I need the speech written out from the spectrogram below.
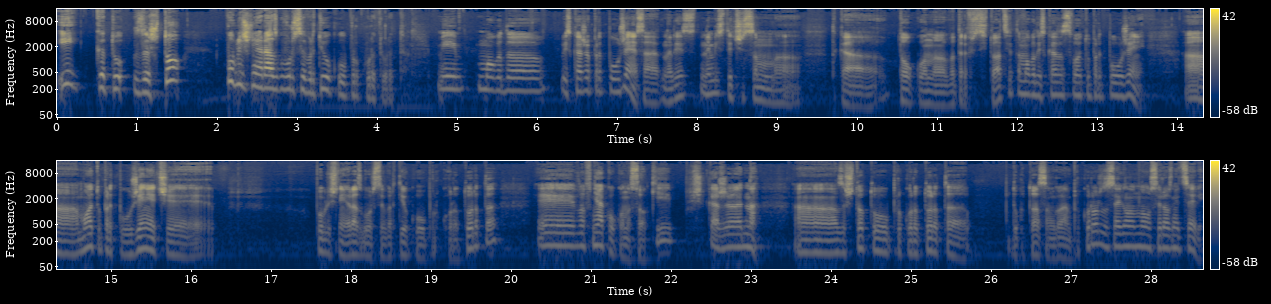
И като защо публичният разговор се върти около прокуратурата? Ми, мога да изкажа предположение. Сега, нали, не мислите, че съм а, така толкова навътре в ситуацията, мога да изкажа своето предположение. А, моето предположение е, че публичният разговор се върти около прокуратурата е в няколко насоки. Ще кажа една. А, защото прокуратурата, докато аз съм главен прокурор, засегна много сериозни цели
